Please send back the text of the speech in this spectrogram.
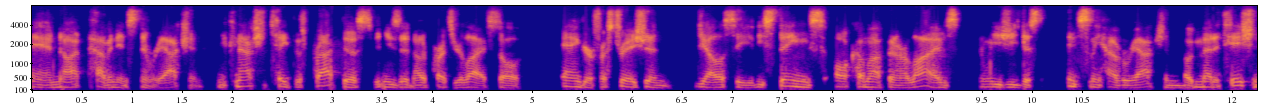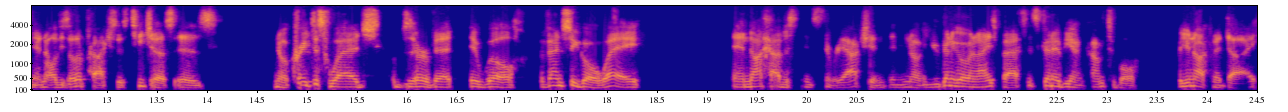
and not have an instant reaction? You can actually take this practice and use it in other parts of your life. So anger, frustration, jealousy, these things all come up in our lives and we usually just instantly have a reaction. But meditation and all these other practices teach us is, you know, create this wedge, observe it. It will eventually go away and not have this instant reaction. And, you know, you're going to go in an ice bath. It's going to be uncomfortable, but you're not going to die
